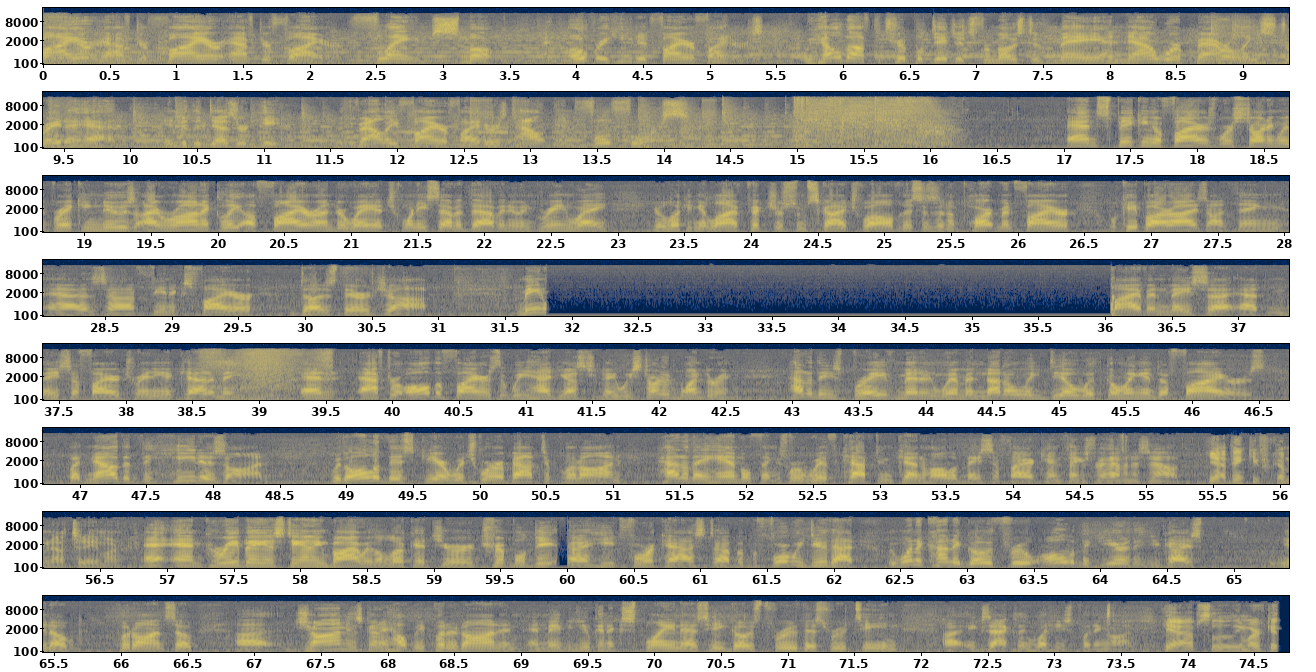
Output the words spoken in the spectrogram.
Fire after fire after fire, flames, smoke, and overheated firefighters. We held off the triple digits for most of May, and now we're barreling straight ahead into the desert heat, with Valley firefighters out in full force. And speaking of fires, we're starting with breaking news. Ironically, a fire underway at 27th Avenue and Greenway. You're looking at live pictures from Sky 12. This is an apartment fire. We'll keep our eyes on things as uh, Phoenix Fire does their job. Meanwhile, live in Mesa at Mesa Fire Training Academy. And after all the fires that we had yesterday, we started wondering, how do these brave men and women not only deal with going into fires, but now that the heat is on, with all of this gear which we're about to put on, how do they handle things? We're with Captain Ken Hall of Mesa Fire. Ken, thanks for having us out. Yeah, thank you for coming out today, Mark. And, and Caribe is standing by with a look at your triple D, uh, heat forecast. Uh, but before we do that, we want to kind of go through all of the gear that you guys, you know, put on. So uh, John is going to help me put it on, and, and, maybe you can explain as he goes through this routine uh, exactly what he's putting on. Yeah, absolutely, Mark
